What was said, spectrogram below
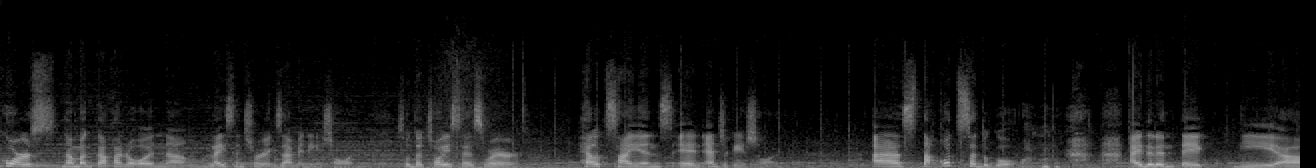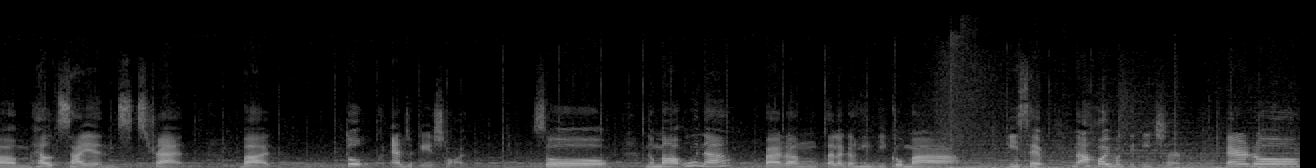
course na magkakaroon ng licensure examination. So the choices were health science and education. As takot sa dugo, I didn't take the um, health science strand, but took education. So, nung mga una, parang talagang hindi ko maisip na ako ay magti-teacher. Pero,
